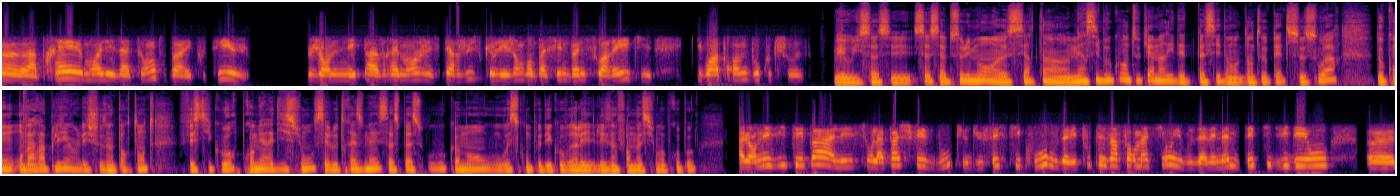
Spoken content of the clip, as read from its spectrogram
Euh, après, moi les attentes, bah écoutez, j'en ai pas vraiment. J'espère juste que les gens vont passer une bonne soirée, qu'ils qu'ils vont apprendre beaucoup de choses. Mais oui, ça c'est ça c'est absolument euh, certain. Merci beaucoup en tout cas Marie d'être passée dans, dans Topette ce soir. Donc on, on va rappeler hein, les choses importantes. Festicourt, première édition, c'est le 13 mai. Ça se passe où, comment, où est-ce qu'on peut découvrir les, les informations à propos? Alors n'hésitez pas à aller sur la page Facebook du Festicourt. Vous avez toutes les informations et vous avez même des petites vidéos euh,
